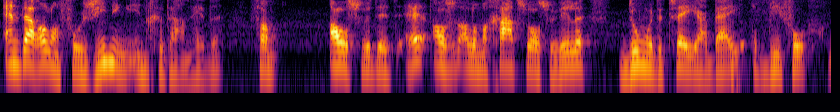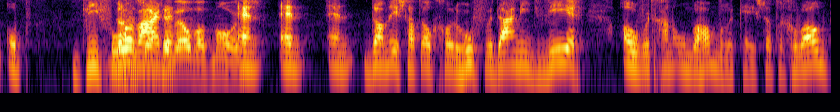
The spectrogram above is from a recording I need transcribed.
En daar al een voorziening in gedaan hebben. Van als, we dit, hè, als het allemaal gaat zoals we willen, doen we er twee jaar bij op die, voor, op die Daar zeg je voorwaarden. wel wat moois. En, en, en dan is dat ook gewoon, hoeven we daar niet weer over te gaan onderhandelen, Kees. Dat er gewoon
